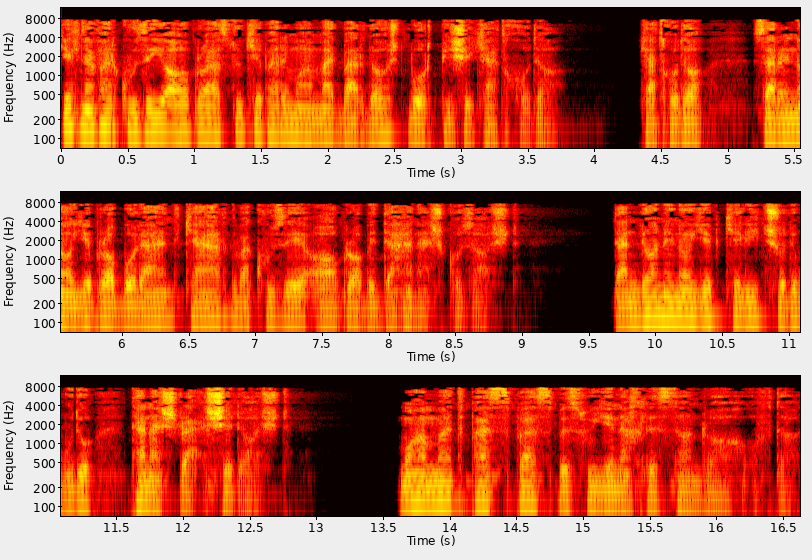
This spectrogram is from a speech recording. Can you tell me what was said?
یک نفر کوزه آب را از تو کپر محمد برداشت برد پیش کت خدا کت خدا سر نایب را بلند کرد و کوزه آب را به دهنش گذاشت. دندان نایب کلید شده بود و تنش رعشه داشت. محمد پس پس به سوی نخلستان راه افتاد.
